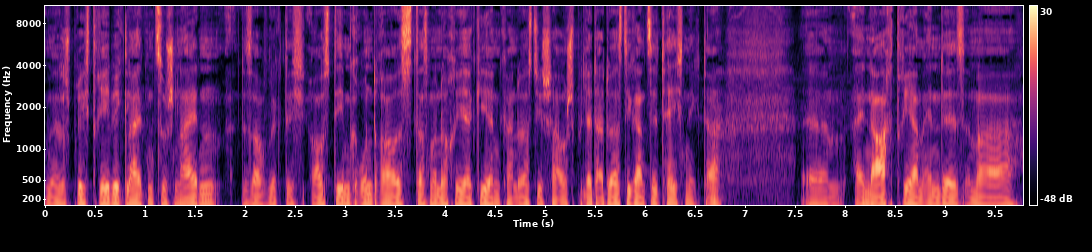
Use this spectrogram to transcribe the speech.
also sprich drehbegleitend zu schneiden. Das ist auch wirklich aus dem Grund raus, dass man noch reagieren kann. Du hast die Schauspieler da, du hast die ganze Technik da. Ähm, ein Nachdreh am Ende ist immer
